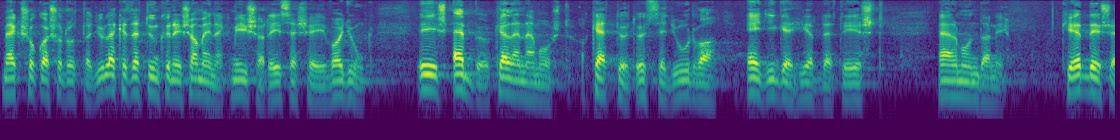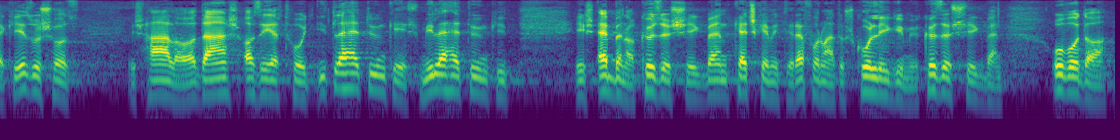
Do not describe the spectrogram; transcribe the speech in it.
megsokasodott a gyülekezetünkön, és amelynek mi is a részesei vagyunk. És ebből kellene most a kettőt összegyúrva egy ige hirdetést elmondani. Kérdések Jézushoz, és hálaadás azért, hogy itt lehetünk, és mi lehetünk itt, és ebben a közösségben, Kecskeméti Református Kollégiumű közösségben, óvoda,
